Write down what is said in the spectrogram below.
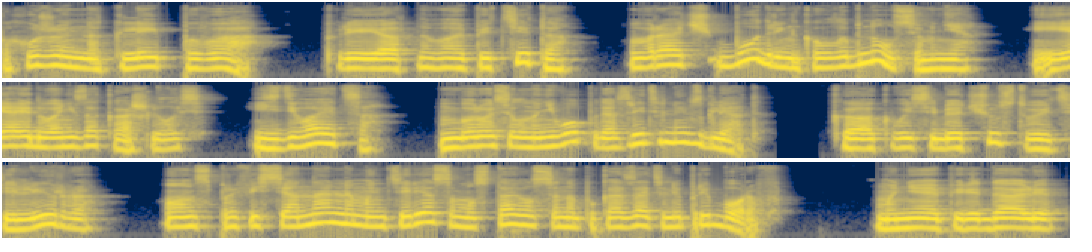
похожую на клей ПВА. «Приятного аппетита!» Врач бодренько улыбнулся мне, и я едва не закашлялась. Издевается? Бросил на него подозрительный взгляд. «Как вы себя чувствуете, Лирра?» Он с профессиональным интересом уставился на показатели приборов. Мне передали,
